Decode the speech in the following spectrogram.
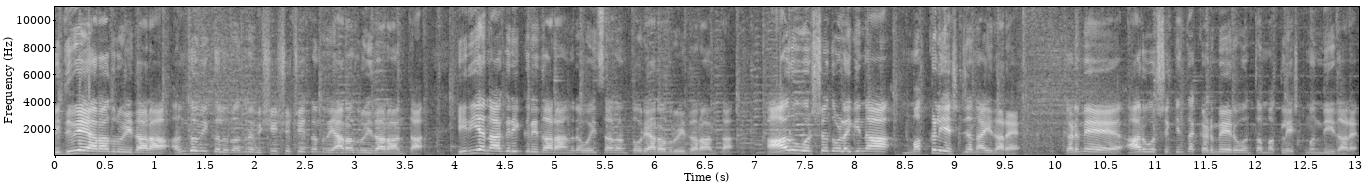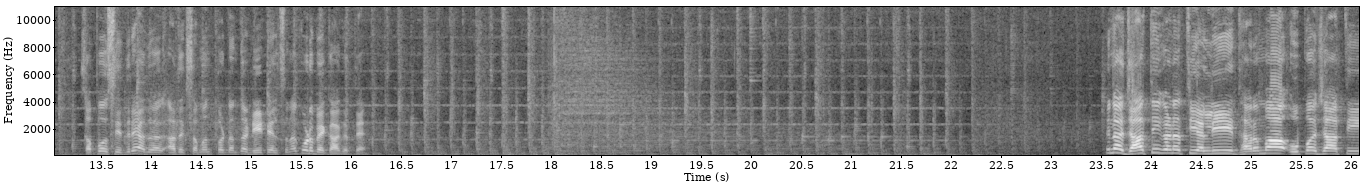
ವಿಧವೆ ಯಾರಾದರೂ ಇದ್ದಾರಾ? ಅಂಗವಿಕಲರು, ಅಂದರೆ ವಿಶೇಷಚೇತನರು ಯಾರಾದರೂ ಇದ್ದಾರಾ ಅಂತ. ಹಿರಿಯ ನಾಗರಿಕರು ಇದ್ದಾರಾ? ಅಂದರೆ ವಯಸ್ಸಾದಂಥವ್ರು ಯಾರಾದರೂ ಇದ್ದಾರಾ ಅಂತ. ಆರು ವರ್ಷದೊಳಗಿನ ಮಕ್ಕಳು ಎಷ್ಟು ಜನ ಇದ್ದಾರೆ? ಕಡಿಮೆ, ಆರು ವರ್ಷಕ್ಕಿಂತ ಕಡಿಮೆ ಇರುವಂಥ ಮಕ್ಕಳು ಎಷ್ಟು ಮಂದಿ ಇದ್ದಾರೆ? ಸಪೋಸ್ ಇದ್ರೆ ಅದು, ಅದಕ್ಕೆ ಸಂಬಂಧಪಟ್ಟಂಥ ಡೀಟೇಲ್ಸನ್ನು ಕೊಡಬೇಕಾಗುತ್ತೆ. ಇನ್ನು ಜಾತಿ ಗಣತಿಯಲ್ಲಿ ಧರ್ಮ, ಉಪಜಾತಿ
